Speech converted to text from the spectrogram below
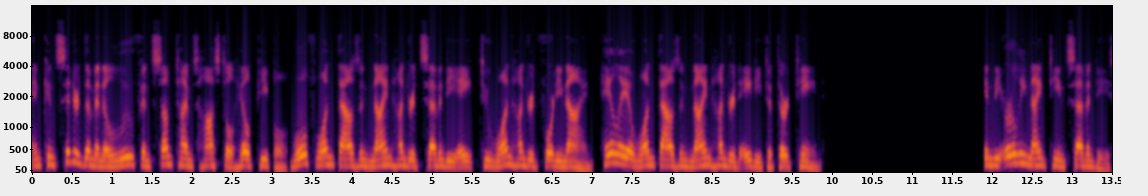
and considered them an aloof and sometimes hostile hill people Wolf 1978-149, Halea 1980-13. In the early 1970s,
